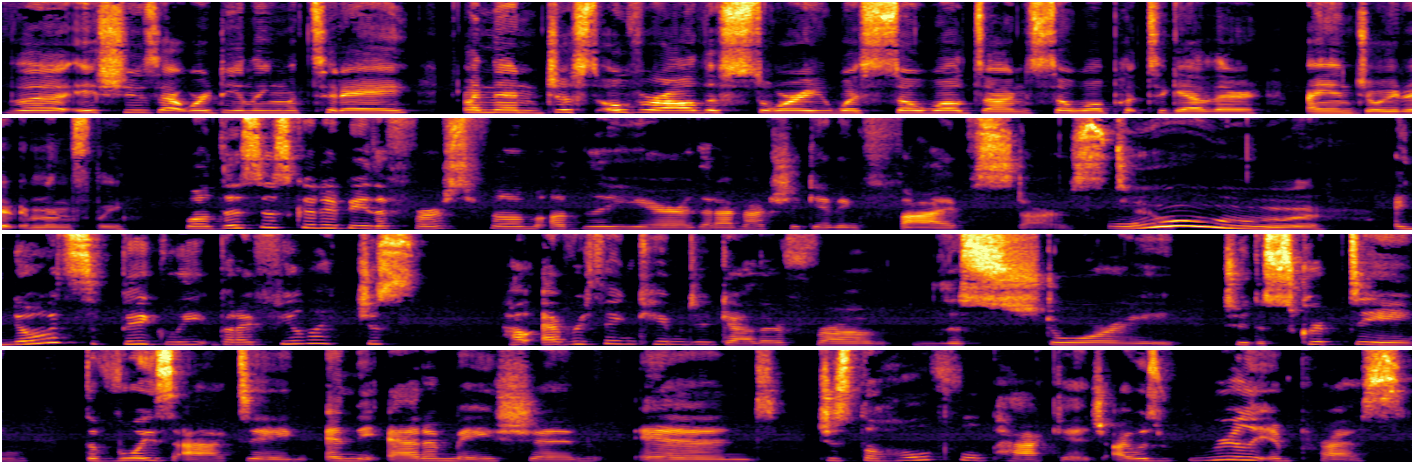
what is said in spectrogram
the issues that we're dealing with today. And then just overall, the story was so well done, so well put together. I enjoyed it immensely. Well, this is going to be the first film of the year that I'm actually giving five stars to. Ooh. I know it's a big leap, but I feel like just how everything came together from the story to the scripting, the voice acting, and the animation, and just the whole full package. I was really impressed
